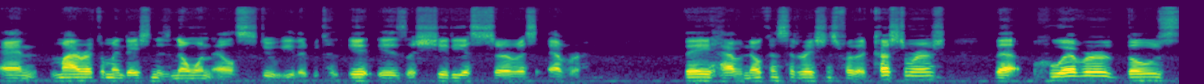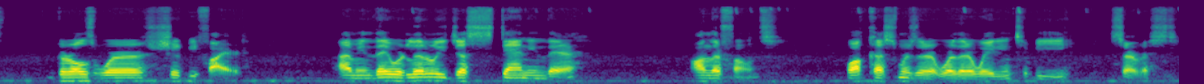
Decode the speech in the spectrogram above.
And my recommendation is no one else do either because it is the shittiest service ever. They have no considerations for their customers, that whoever those girls were should be fired. I mean, they were literally just standing there on their phones while customers are, were there waiting to be serviced.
